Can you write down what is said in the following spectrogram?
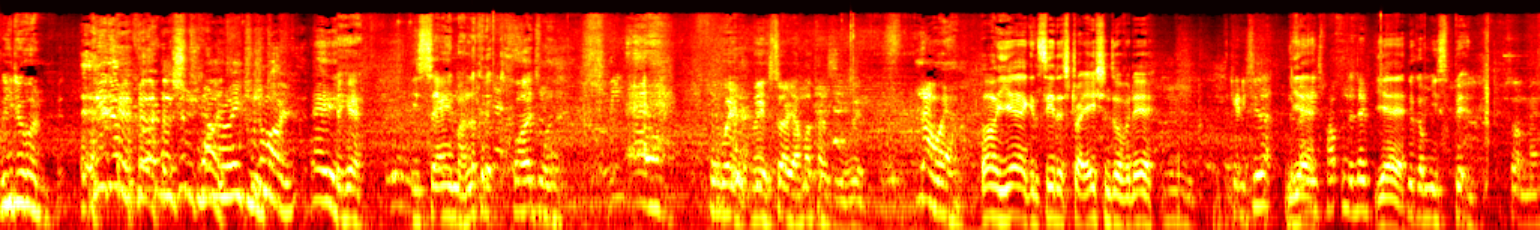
What you doing? What you doing, Gordon? Shoot the camera, right? Shoot the camera. Hey. Yeah. He's saying, man, look at the quads, man. Eh. Wait, wait, sorry, I'm not trying to see you. Wait. Now I am. Oh yeah, I can see the striations over there. Can you see that? The Yeah. popping the neck. Yeah. Look at me spitting. What's up, man?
